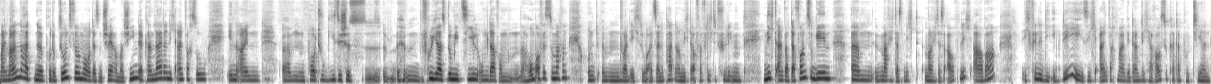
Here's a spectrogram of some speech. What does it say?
Mein Mann hat eine Produktionsfirma und das sind schwere Maschinen. Der kann leider nicht einfach so in ein ähm, portugiesisches äh, Frühjahrsdomizil, um da vom Homeoffice zu machen. Und ähm, weil ich so als seine Partnerin mich da auch verpflichtet fühle, ihm nicht einfach davon zu gehen, ähm, mache ich das nicht, mache ich das auch nicht. Aber ich finde die Idee, sich einfach mal gedanklich herauszukatapultieren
